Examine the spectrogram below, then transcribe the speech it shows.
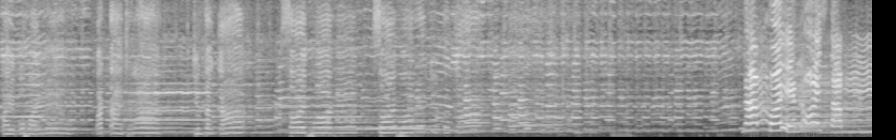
ไปบ่ไหวแล้วปัตตาจลาจุนตะกาซอยพอเรซอยพอเรจุนตะกาน้ำบ่เห็นห้อยซ้ำ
